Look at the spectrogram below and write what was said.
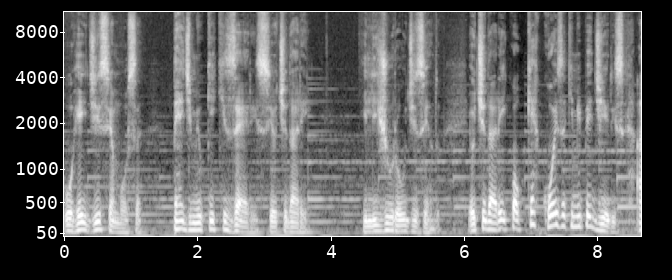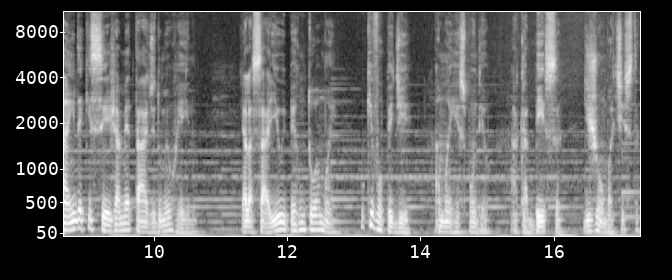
o rei disse à moça: Pede-me o que quiseres, e eu te darei. E lhe jurou, dizendo: Eu te darei qualquer coisa que me pedires, ainda que seja a metade do meu reino. Ela saiu e perguntou à mãe: O que vou pedir? A mãe respondeu: A cabeça de João Batista.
